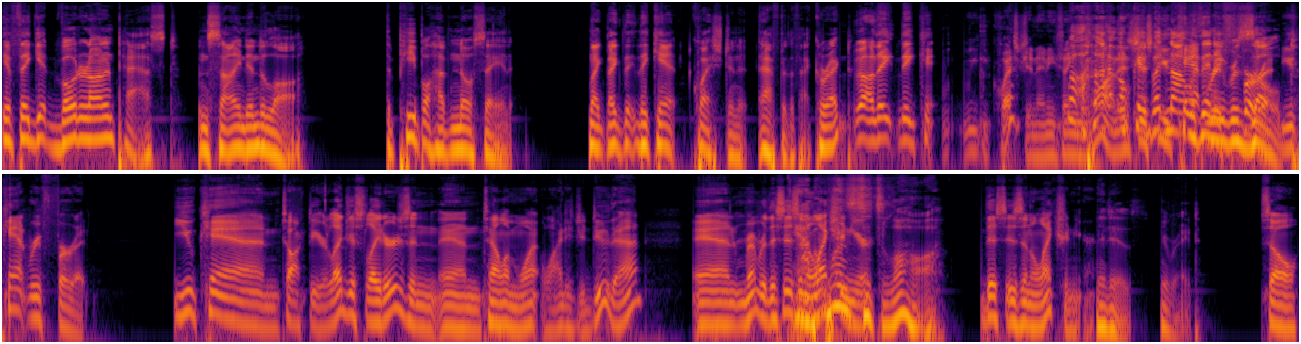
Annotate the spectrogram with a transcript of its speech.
if they get voted on and passed and signed into law, the people have no say in it. Like, like they, they can't question it after the fact, correct? Well, they they can't. We can question anything Well, you want. It's okay, just but you not can't with any result. It. You can't refer it. You can talk to your legislators and and tell them what why did you do that. And remember, this is Yeah, an election year. It's law. This is an election year. It is. You're right. So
